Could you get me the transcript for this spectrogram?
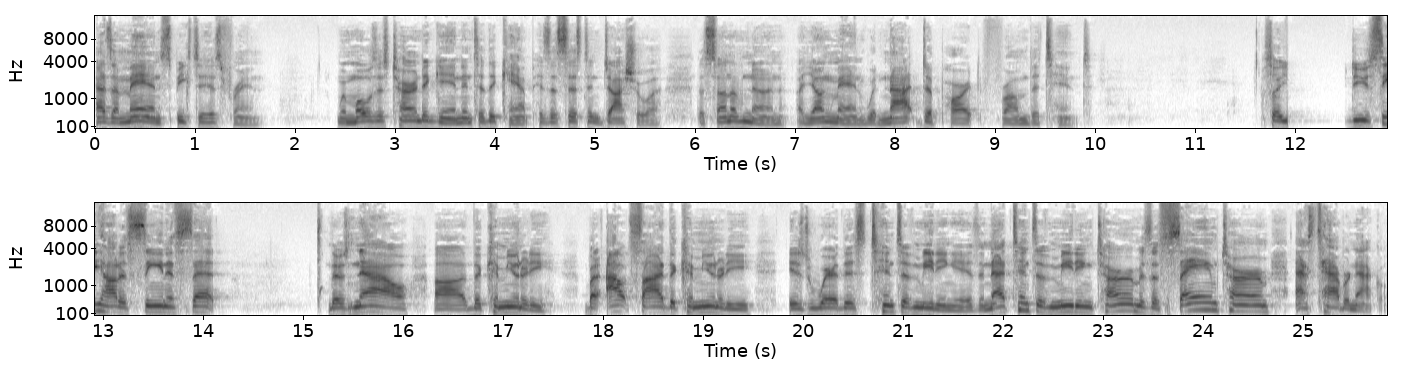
as a man speaks to his friend. When Moses turned again into the camp, his assistant Joshua, the son of Nun, a young man, would not depart from the tent. So, do you see how the scene is set? There's now uh, the community, but outside the community is where this tent of meeting is. And that tent of meeting term is the same term as tabernacle.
